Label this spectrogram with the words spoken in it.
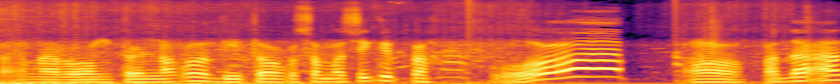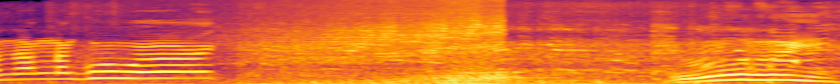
Parang na wrong turn ako. Dito ako sa masikip ah. Whoop! Oh, padaan lang nag-work. Uy.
